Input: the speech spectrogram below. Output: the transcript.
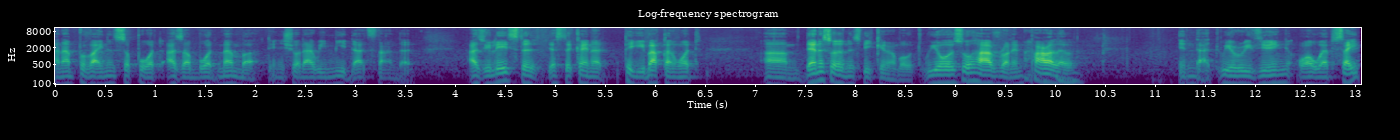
and I'm providing support as a board member to ensure that we meet that standard. As relates to just to kind of piggyback on what um, Denis was speaking about, we also have running parallel in that we are reviewing our website,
